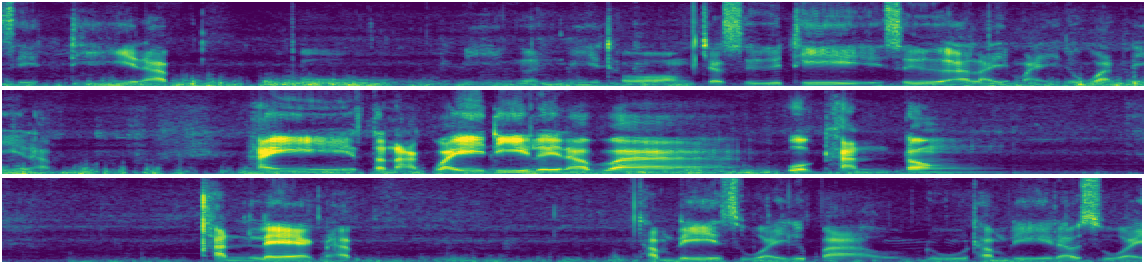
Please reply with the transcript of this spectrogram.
เศรษฐีนะครับผู้ เงินมีทองจะซื้อที่ซื้ออะไรใหม่ทุกวันนี้นะครับ ให้ตระหนักไว้ให้ดีเลยนะครับว่าพวกท่านต้องขั้นแรกนะครับทำเลสวยหรือเปล่า ดูทำเลแล้วสวย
